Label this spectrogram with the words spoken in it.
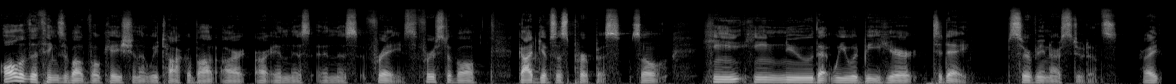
all of the things about vocation that we talk about are, are in this in this phrase. First of all, God gives us purpose. So he he knew that we would be here today serving our students, right?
